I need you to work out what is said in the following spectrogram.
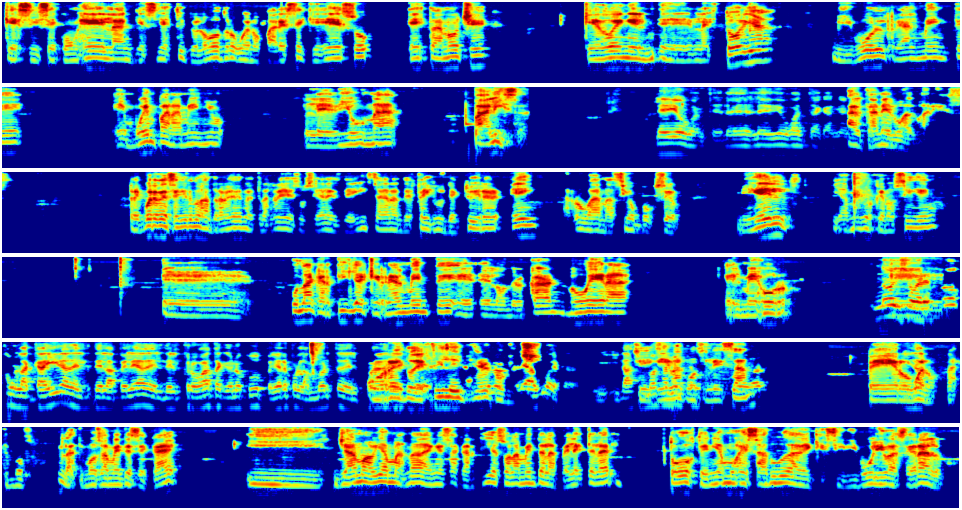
que si se congelan, que si esto y que lo otro, bueno, parece que eso esta noche quedó en, el, la historia. Vivol realmente, en buen panameño, le dio una paliza. Le dio guante, le, dio guante a Canelo. al Canelo Álvarez. Recuerden seguirnos a través de nuestras redes sociales de Instagram, de Facebook, de Twitter en arroba Nación Boxeo. Miguel y amigos que nos siguen, eh, una cartilla que realmente el, undercard no era el mejor. No, y sobre eh, todo con la caída de la pelea del, croata que no pudo pelear por la muerte del padre. Correcto, de Philip Y, sí, iba con pero bueno, lastimosamente se cae y ya no había más nada en esa cartilla, solamente la pelea estelar y todos teníamos esa duda de que si Vivol iba a hacer algo.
